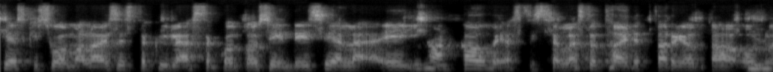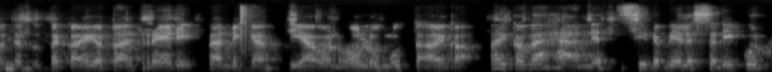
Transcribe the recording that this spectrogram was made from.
keskisuomalaisesta kylästä kotoisin, niin siellä ei ihan kauheasti sellaista taidetarjontaa ollut, että totta kai jotain treeni on ollut, mutta aika, aika vähän, että siinä mielessä niin kun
